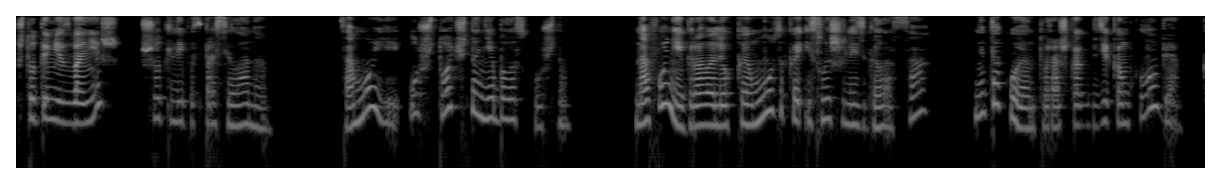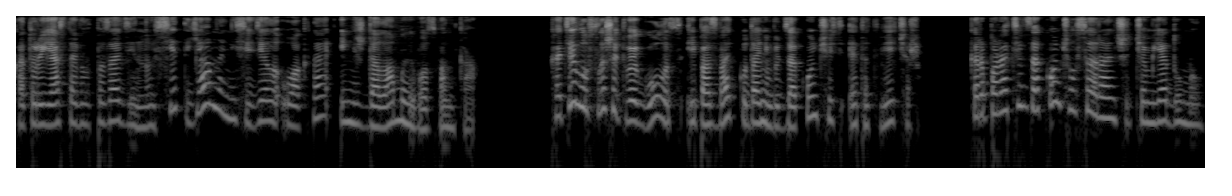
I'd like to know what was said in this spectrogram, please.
что ты мне звонишь?» Шутливо спросила она. Самой ей уж точно не было скучно. На фоне играла легкая музыка и слышались голоса. Не такой антураж, как в диком клубе, который я оставил позади, но Сид явно не сидела у окна и не ждала моего звонка. Хотела услышать твой голос и позвать куда-нибудь закончить этот вечер. Корпоратив закончился раньше, чем я думал.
